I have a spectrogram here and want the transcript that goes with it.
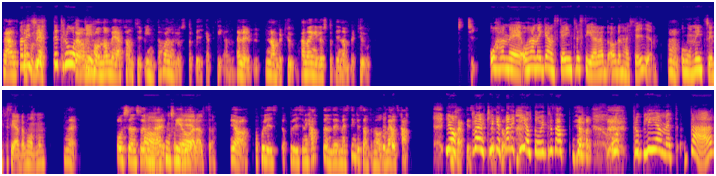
För allt han är jättetråkig. om honom är att han typ inte har någon lust att bli kapten. Eller number two. Han har ingen lust att bli number two. Och han, är, och han är ganska intresserad av den här tjejen. Mm, Och hon är inte så intresserad av honom. nej. Och sen så den Ja, här hon som tredje- dör alltså. Ja, och, polis, och polisen i hatten, det mest intressanta med honom är hans hatt. Ja, faktiskt. verkligen. Så. Han är helt ointressant. Ja. Och problemet där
